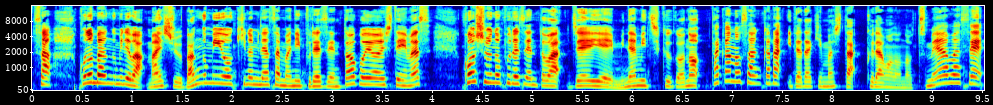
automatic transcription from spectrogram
さあこの番組では毎週番組をお聞きの皆様にプレゼントをご用意しています。今週のプレゼントは JA 南筑後の高野さんからいただきました果物の詰め合わせ、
